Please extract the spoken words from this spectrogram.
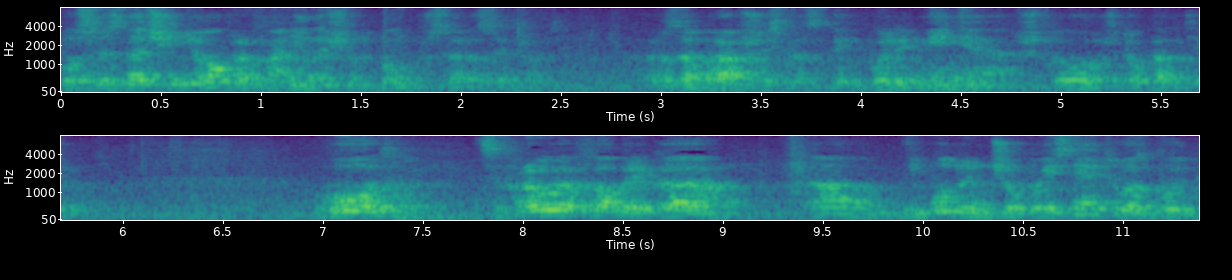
После сдачи не ОКРов они начнут конкурсы разыгрывать разобравшись, так сказать, более-менее, что, что как делать. Вот, цифровая фабрика, а, не буду ничего пояснять, у вас будет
